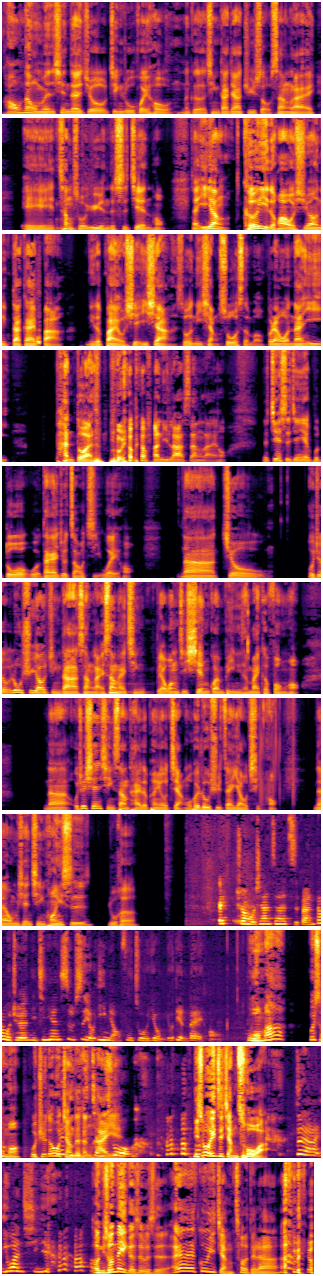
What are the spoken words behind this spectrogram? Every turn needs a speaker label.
Speaker 1: 好，那我们现在就进入会后那个，请大家举手上来，诶，畅所欲言的时间哈。那一样可以的话，我希望你大概把你的 bio 写一下，说你想说什么，不然我难以判断 我要不要把你拉上来哈。那今天时间也不多，我大概就找几位哈，那就我就陆续邀请大家上来，上来请不要忘记先关闭你的麦克风哈。那我就先请上台的朋友讲，我会陆续再邀请哈。来，我们先请黄医师如何？
Speaker 2: 哎，虽然我现在正在值班，但我觉得你今天是不是有疫苗副作用，有点累哈？
Speaker 1: 我吗？为什么？我觉得我讲的很嗨耶。你说我一直讲错啊？
Speaker 2: 对啊，一万七。
Speaker 1: 哦，你说那个是不是？哎，故意讲错的啦，没有。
